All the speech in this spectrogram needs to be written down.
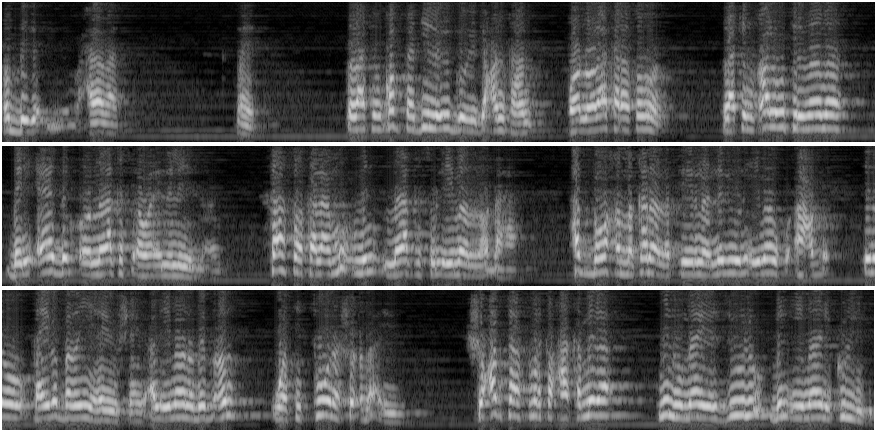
xubiga iyo waxyaabaas ayb laakiin qofka haddii laga gooyo gacantan waa noolaa karaa sooma laakin maxaa lagu tilmaamaa? Bani aadam oo naaqis ah waa la leeyahay saasoo kalea mu'min naaqisuliimaan loo dhahaa. Hadba waxa maqanaa la fiirinaa nebiguna iimaanku acdo inuu qaybo badan yahay u sheegay. Aliimaanu bidcun wa situuna shucba ayuu shucabtaas marka waxaa ka mid a minhu maa yazuulu biliimaani kullihi.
